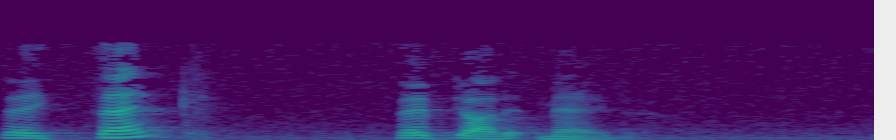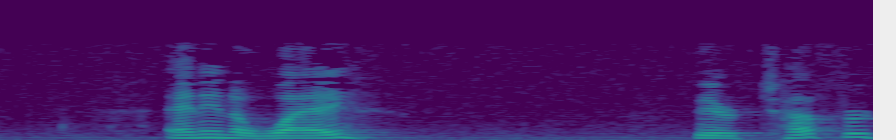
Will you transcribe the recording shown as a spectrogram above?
They think They've got it made. And in a way, they're tougher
